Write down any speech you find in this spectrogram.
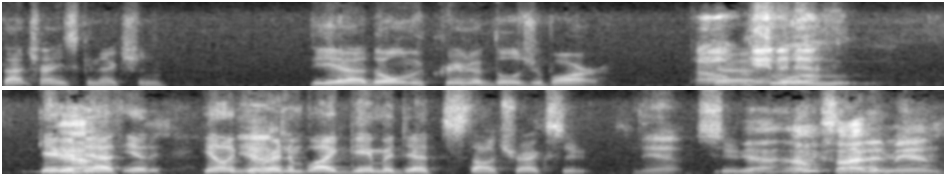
not Chinese Connection. The uh, the one with Kareem Abdul-Jabbar. Oh, Yeah. Game of Death. One- Game of Yeah. Death. He had, he had like Yeah. the red and black Game of Death style tracksuit. Yeah, Suit. yeah, I'm excited, man.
